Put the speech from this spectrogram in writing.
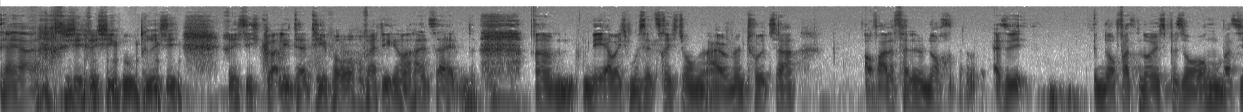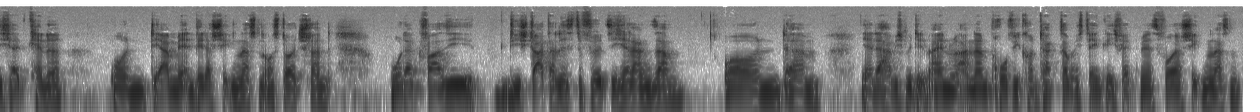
ja, ja, richtig, richtig gut, richtig, richtig qualitativ hochwertige Mahlzeiten. Ähm, nee, aber ich muss jetzt Richtung Ironman Tulsa auf alle Fälle noch, also noch was Neues besorgen, was ich halt kenne. Und die haben mir entweder schicken lassen aus Deutschland oder quasi die Starterliste füllt sich ja langsam. Und ähm, ja, da habe ich mit dem einen oder anderen Profi Kontakt, aber ich denke, ich werde mir das vorher schicken lassen.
